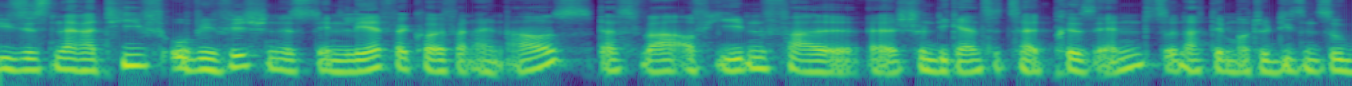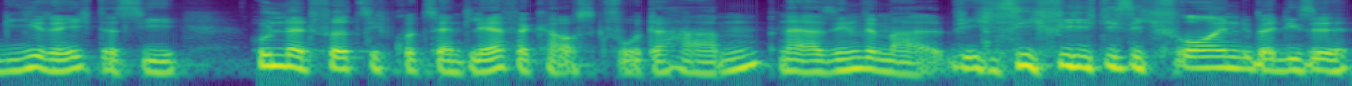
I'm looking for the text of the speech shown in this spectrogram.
dieses Narrativ, oh, wir wischen es den Leerverkäufern ein aus, das war auf jeden Fall äh, schon die ganze Zeit präsent, so nach dem Motto, die sind so gierig, dass sie 140% Leerverkaufsquote haben. Naja, sehen wir mal, wie, sie, wie die sich freuen über diese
